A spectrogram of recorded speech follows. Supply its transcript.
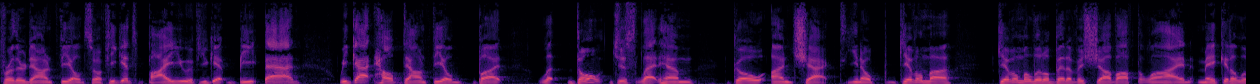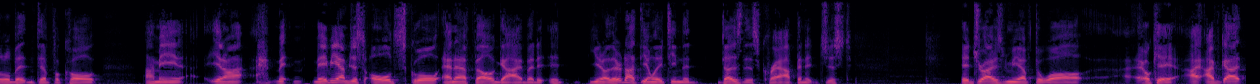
further downfield. So if he gets by you, if you get beat bad, we got help downfield, but let, don't just let him go unchecked. You know, give him a give them a little bit of a shove off the line, make it a little bit difficult. I mean, you know, maybe I'm just old school NFL guy, but it, it, you know, they're not the only team that does this crap, and it just it drives me up the wall. Okay, I, have got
